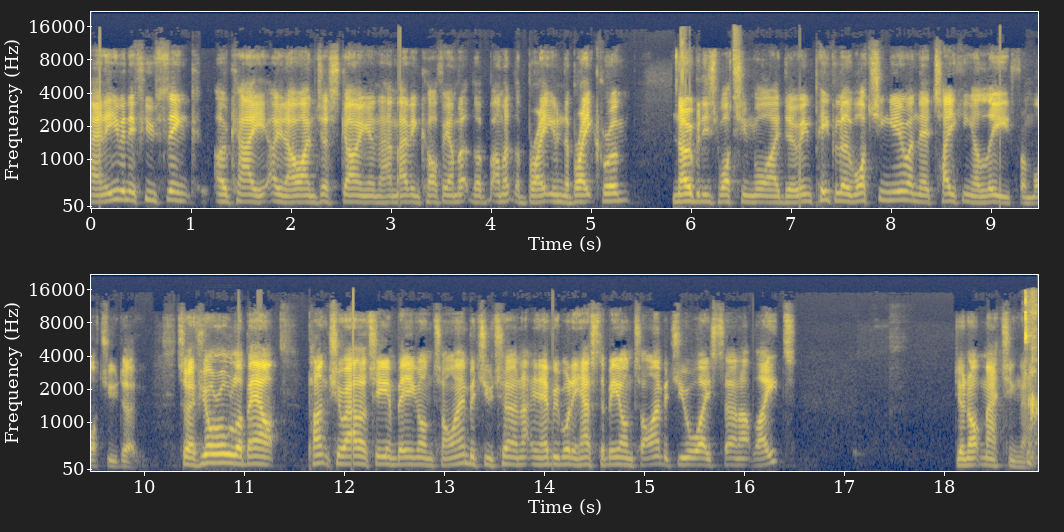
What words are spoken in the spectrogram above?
And even if you think, okay, you know, I'm just going and I'm having coffee, I'm at the I'm at the break in the break room, nobody's watching what I'm doing. People are watching you and they're taking a lead from what you do. So if you're all about punctuality and being on time, but you turn up and everybody has to be on time, but you always turn up late, you're not matching that.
